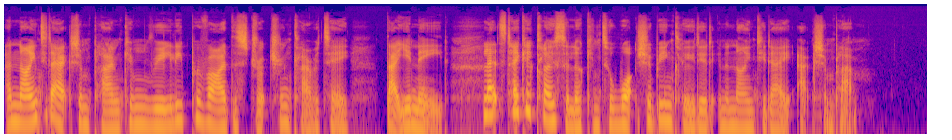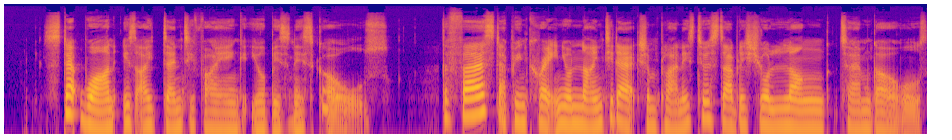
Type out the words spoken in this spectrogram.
a 90 day action plan can really provide the structure and clarity that you need. Let's take a closer look into what should be included in a 90 day action plan. Step one is identifying your business goals. The first step in creating your 90 day action plan is to establish your long term goals.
